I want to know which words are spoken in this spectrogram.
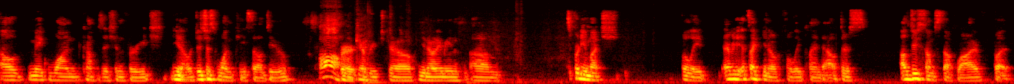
I'll make one composition for each. You know, just just one piece that I'll do. Oh, for, okay. each show. You know what I mean? Um, it's pretty much fully every. It's like you know fully planned out. There's I'll do some stuff live, but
